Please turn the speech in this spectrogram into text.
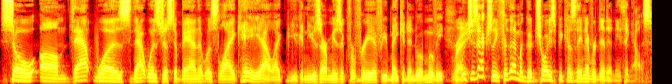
so um, that was that was just a band that was like, hey, yeah, like you can use our music for free if you make it into a movie, Right. which is actually for them a good choice because they never did anything else.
